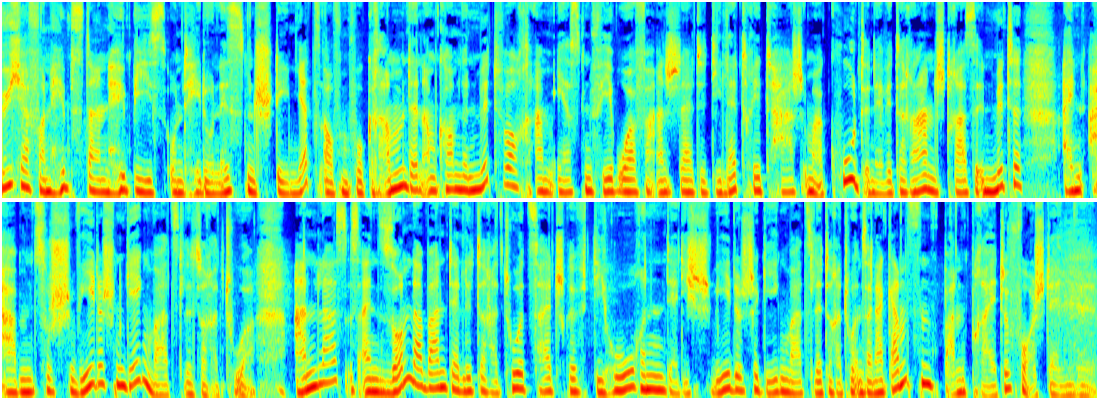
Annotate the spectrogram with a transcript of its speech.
Bücher von Hipstern, Hippies und Hedonisten stehen jetzt auf dem Programm, denn am kommenden Mittwoch, am 1. Februar, veranstaltet die Lettretage im Akut in der Veteranenstraße in Mitte einen Abend zur schwedischen Gegenwartsliteratur. Anlass ist ein Sonderband der Literaturzeitschrift Die Horen, der die schwedische Gegenwartsliteratur in seiner ganzen Bandbreite vorstellen will.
